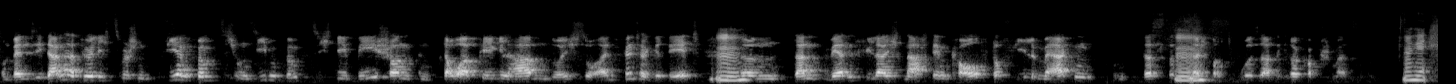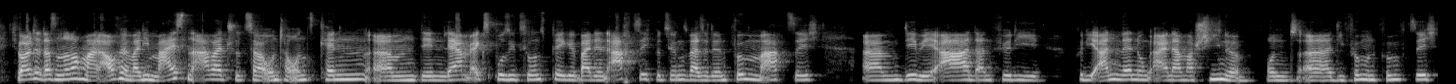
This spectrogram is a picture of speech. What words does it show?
Und wenn Sie dann natürlich zwischen 54 und 57 dB schon einen Dauerpegel haben durch so ein Filtergerät, mhm. ähm, dann werden vielleicht nach dem Kauf doch viele merken, dass das mhm. vielleicht was Ursache ihrer Kopfschmerzen Okay, ich wollte das nur noch mal aufhören, weil die meisten Arbeitsschützer unter uns kennen ähm, den Lärmexpositionspegel bei den 80 beziehungsweise den 85 ähm, dBA dann für die für die Anwendung einer Maschine und äh, die 55,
